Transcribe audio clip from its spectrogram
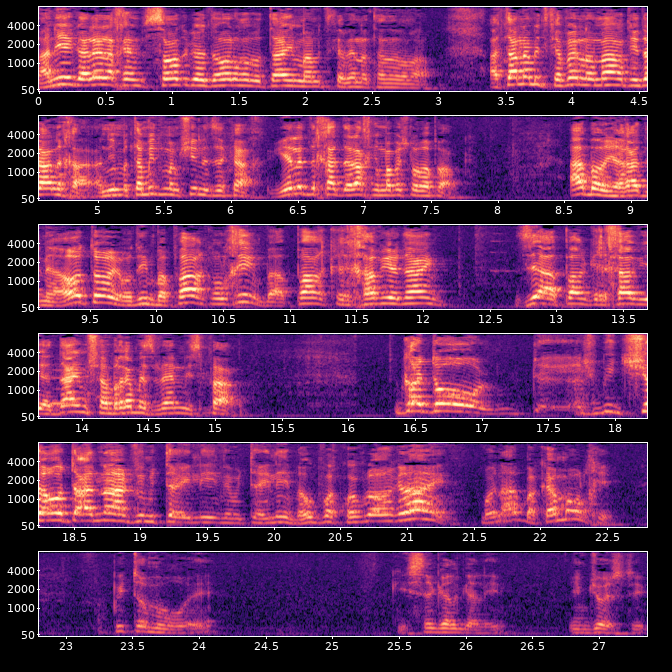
ואני אגלה לכם סוד גדול רבותיי, מה מתכוון התנא לומר. התנא מתכוון לומר, תדע לך, אני תמיד ממשיל את זה כך. ילד אחד הלך עם אבא שלו בפארק. אבא ירד מהאוטו, יורדים בפארק, הולכים. בפארק רחב ידיים. זה הפארק רחב ידיים, שם רמז ואין מספר. גדול, יש מדשאות ענק ומטיילים ומטיילים, והוא כבר כואב לו הרגליים. בוא'נה אבא, כמה הולכים? פתאום הוא רואה כיסא גלגלים עם ג'ויסטיק.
